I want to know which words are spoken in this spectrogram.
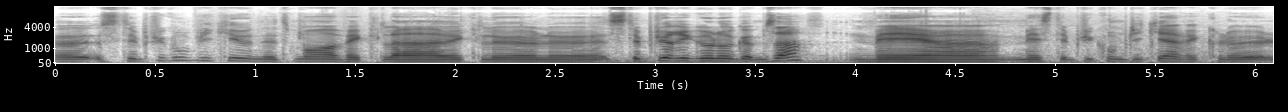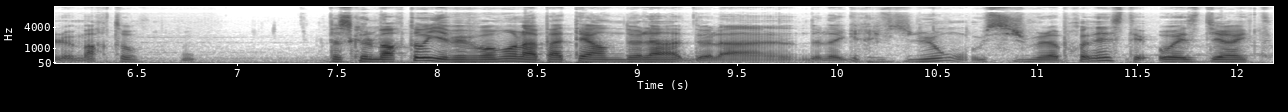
Euh, c'était plus compliqué honnêtement avec la avec le, le- c'était plus rigolo comme ça mais euh, mais c'était plus compliqué avec le, le marteau. Parce que le marteau il y avait vraiment la pattern de la de la de la griffe du lion ou si je me la prenais c'était OS direct.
